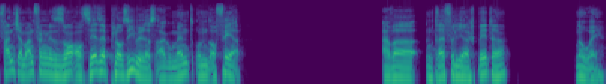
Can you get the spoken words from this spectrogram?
Fand ich am Anfang der Saison auch sehr, sehr plausibel, das Argument und auch fair. Aber ein Dreivierteljahr später, no way.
